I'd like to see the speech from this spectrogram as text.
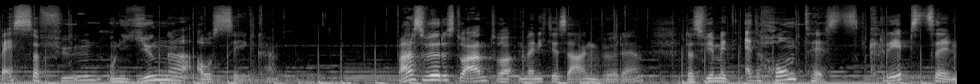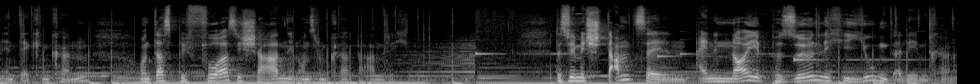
besser fühlen und jünger aussehen könnten? Was würdest du antworten, wenn ich dir sagen würde, dass wir mit At-Home-Tests Krebszellen entdecken können und das bevor sie Schaden in unserem Körper anrichten? Dass wir mit Stammzellen eine neue persönliche Jugend erleben können.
